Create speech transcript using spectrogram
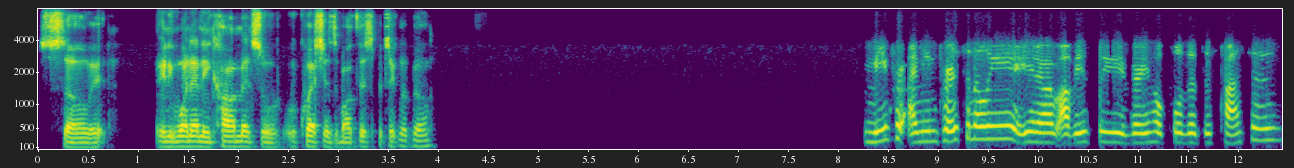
So it, anyone, any comments or, or questions about this particular bill? Me, per- I mean, personally, you know, I'm obviously very hopeful that this passes.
